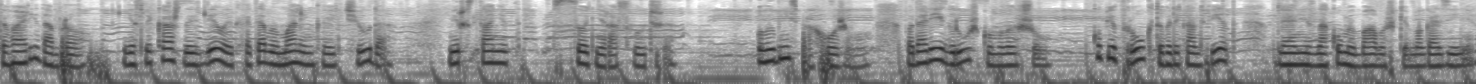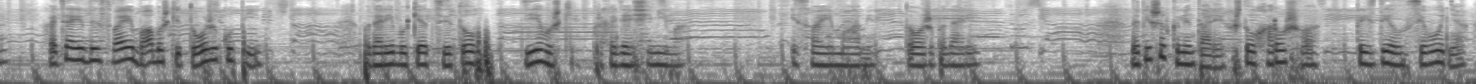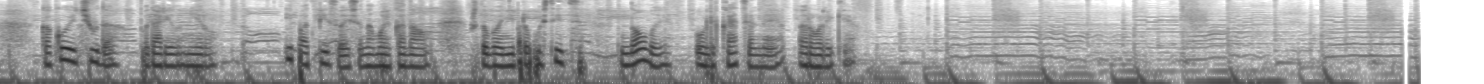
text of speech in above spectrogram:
Твори добро. Если каждый сделает хотя бы маленькое чудо, мир станет в сотни раз лучше. Улыбнись прохожему, подари игрушку малышу, купи фруктов или конфет для незнакомой бабушки в магазине, хотя и для своей бабушки тоже купи. Подари букет цветов девушке, проходящей мимо, и своей маме тоже подари. Напиши в комментариях, что хорошего ты сделал сегодня, какое чудо подарил миру. И подписывайся на мой канал, чтобы не пропустить новые увлекательные ролики.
